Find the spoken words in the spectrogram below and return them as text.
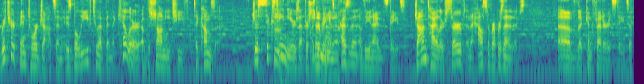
Richard Mentor Johnson is believed to have been the killer of the Shawnee chief Tecumseh. Just 16 years after serving as that. President of the United States, John Tyler served in the House of Representatives of the Confederate States of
